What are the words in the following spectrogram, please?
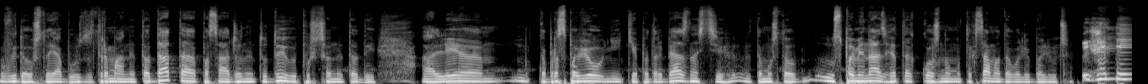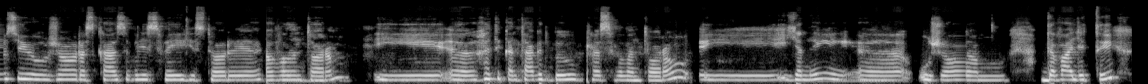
выдаў что я быў затрыманы та дата пасаджаны туды выпушчаны тады. Але каб распавёў нейкія падрабязнасці тому что успамінаць гэта кожнаму таксама даволі балюча. Ўжо рассказывалі свае гісторыі валанторам. І э, гэты контакт быў праз валантораў. І яны ўжо э, давалі тых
